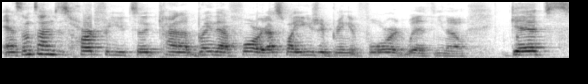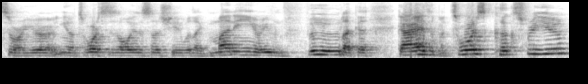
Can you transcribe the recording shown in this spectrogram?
And sometimes it's hard for you to kind of bring that forward. That's why you usually bring it forward with, you know, gifts or your, you know, Taurus is always associated with like money or even food. Like a guys, if a Taurus cooks for you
